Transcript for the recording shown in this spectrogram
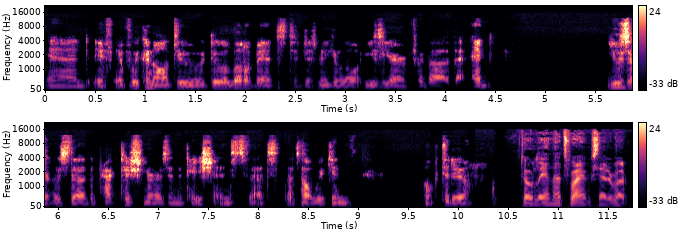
And if, if we can all do do a little bit to just make it a little easier for the the end users, the the practitioners and the patients. That's that's all we can hope to do. Totally, and that's why I'm excited about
